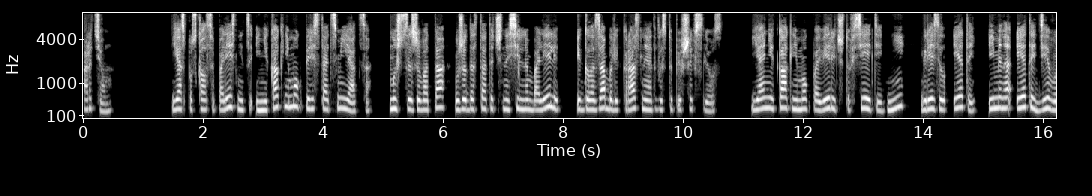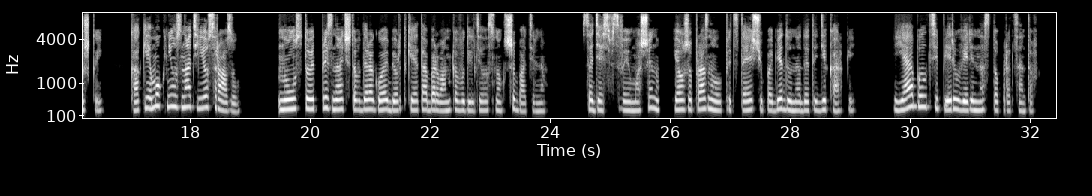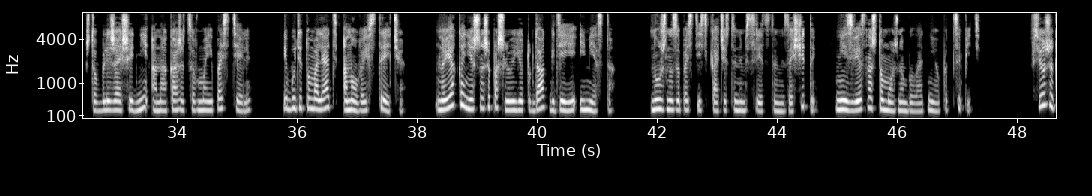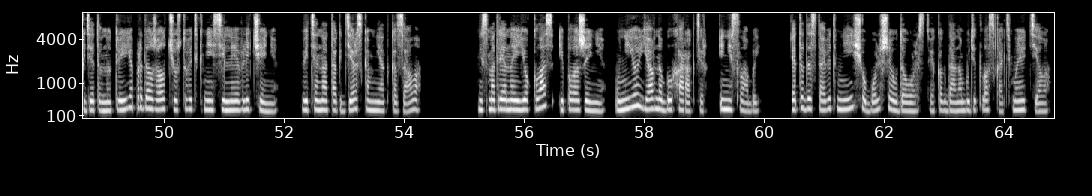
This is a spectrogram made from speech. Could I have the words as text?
Артем. Я спускался по лестнице и никак не мог перестать смеяться. Мышцы живота уже достаточно сильно болели, и глаза были красные от выступивших слез. Я никак не мог поверить, что все эти дни грезил этой, именно этой девушкой. Как я мог не узнать ее сразу? Ну, стоит признать, что в дорогой обертке эта оборванка выглядела сногсшибательно. Садясь в свою машину, я уже праздновал предстоящую победу над этой дикаркой. Я был теперь уверен на сто процентов, что в ближайшие дни она окажется в моей постели и будет умолять о новой встрече. Но я, конечно же, пошлю ее туда, где ей и место. Нужно запастись качественными средствами защиты, неизвестно, что можно было от нее подцепить. Все же где-то внутри я продолжал чувствовать к ней сильное влечение, ведь она так дерзко мне отказала. Несмотря на ее класс и положение, у нее явно был характер, и не слабый. Это доставит мне еще большее удовольствие, когда она будет ласкать мое тело.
